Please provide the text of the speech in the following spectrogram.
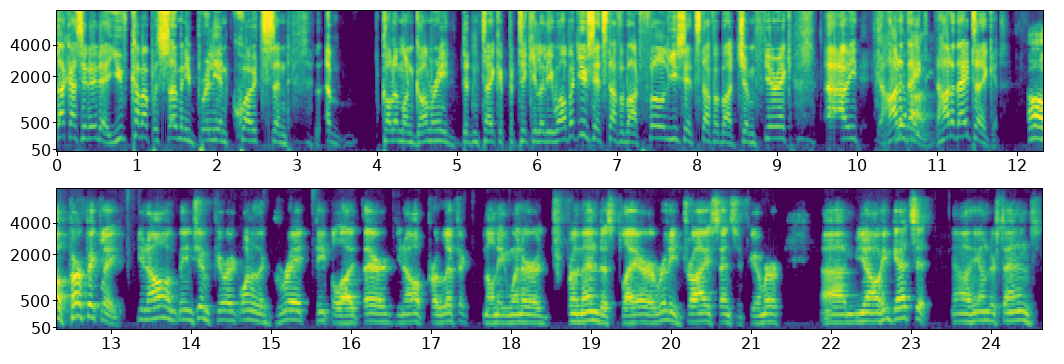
like I said earlier, you've come up with so many brilliant quotes and. Um, Colin Montgomerie didn't take it particularly well, but you said stuff about Phil. You said stuff about Jim Furyk. Uh, I mean, how did yeah. they how did they take it? Oh, perfectly. You know, I mean, Jim Furyk, one of the great people out there. You know, a prolific money winner, a tremendous player, a really dry sense of humor. Um, you know, he gets it. No, he understands.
